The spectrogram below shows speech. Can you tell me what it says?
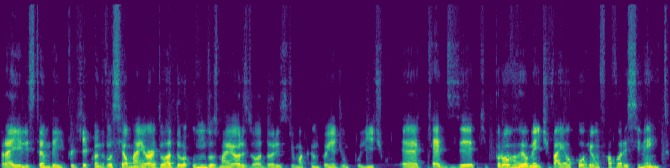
para eles também, porque quando você é o maior doador, um dos maiores doadores de uma campanha de um político, é, quer dizer que provavelmente vai ocorrer um favorecimento.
